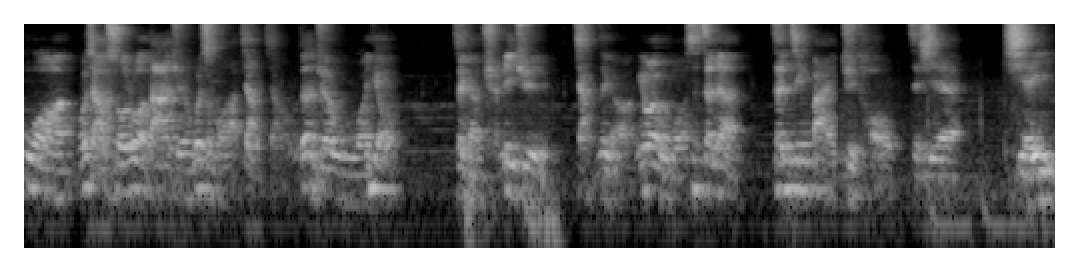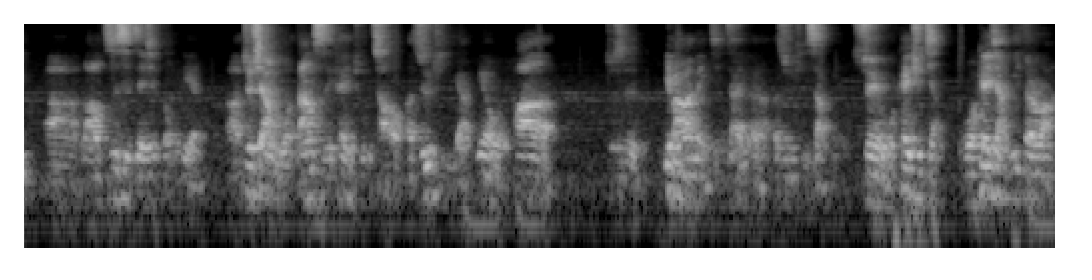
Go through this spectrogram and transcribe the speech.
我我想说，如果大家觉得为什么我要这样讲，我真的觉得我有这个权利去讲这个，因为我是真的真金白银去投这些。协议啊，然后支持这些公链啊，就像我当时可以吐槽 Azuki 一样，因为我花了就是一百万美金在那个 Azuki 上面，所以我可以去讲，我可以讲 EtherRock，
